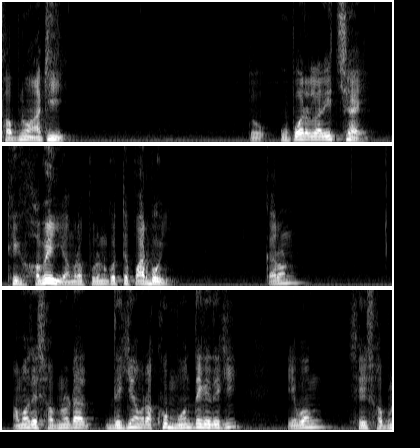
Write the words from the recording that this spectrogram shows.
স্বপ্ন আঁকি তো উপরওয়ালার ইচ্ছায় ঠিক হবেই, আমরা পূরণ করতে পারবই। কারণ আমাদের স্বপ্নটা দেখি, আমরা খুব মন থেকে দেখি এবং সেই স্বপ্ন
